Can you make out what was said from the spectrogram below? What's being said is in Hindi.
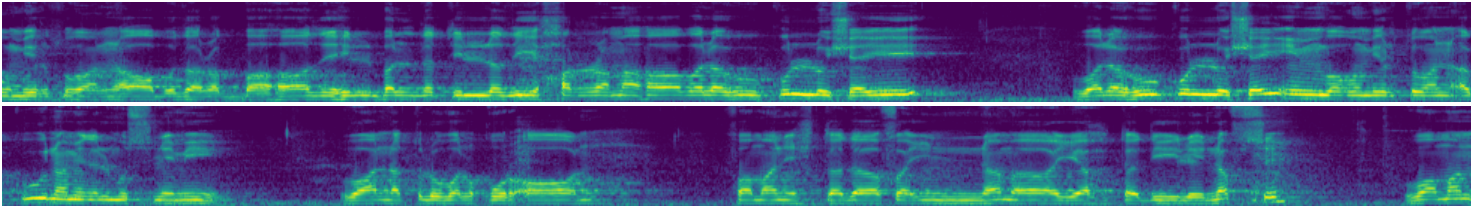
उमिरतु अन आबुद रब्ब हाज़िहिल बल्दतिल्लज़ी हर्रमहा वलहु कुल्लु शै वलहु कुल्लु शैइन व उमिरतु अन अकून मिनल मुस्लिमीन। व नतलुवल क़ुरआन। फ़मन इhtदा फ़इन्नमा यहतदी लिनफ्सिह वमन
